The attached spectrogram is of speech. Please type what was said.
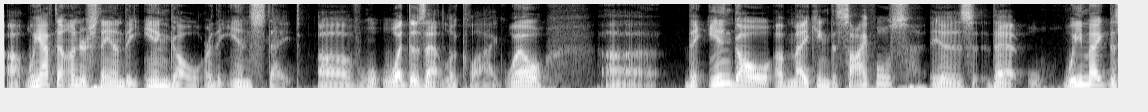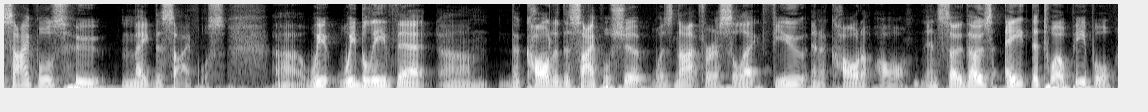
uh, we have to understand the end goal or the end state of w- what does that look like. Well, uh, the end goal of making disciples is that we make disciples who make disciples. Uh, we we believe that um, the call to discipleship was not for a select few and a call to all. And so those eight to twelve people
